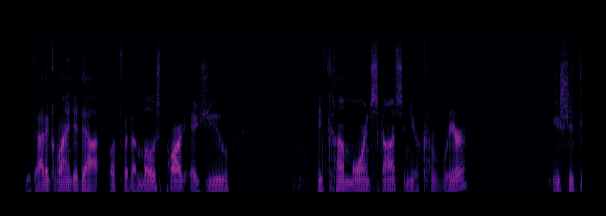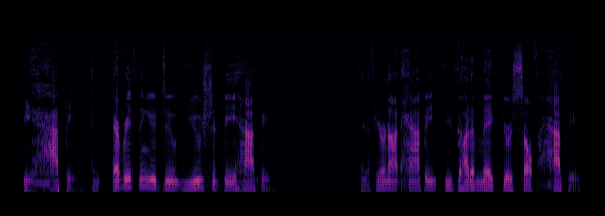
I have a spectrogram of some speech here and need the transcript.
You got to grind it out. But for the most part, as you become more ensconced in your career, you should be happy. And everything you do, you should be happy. And if you're not happy, you got to make yourself happy.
